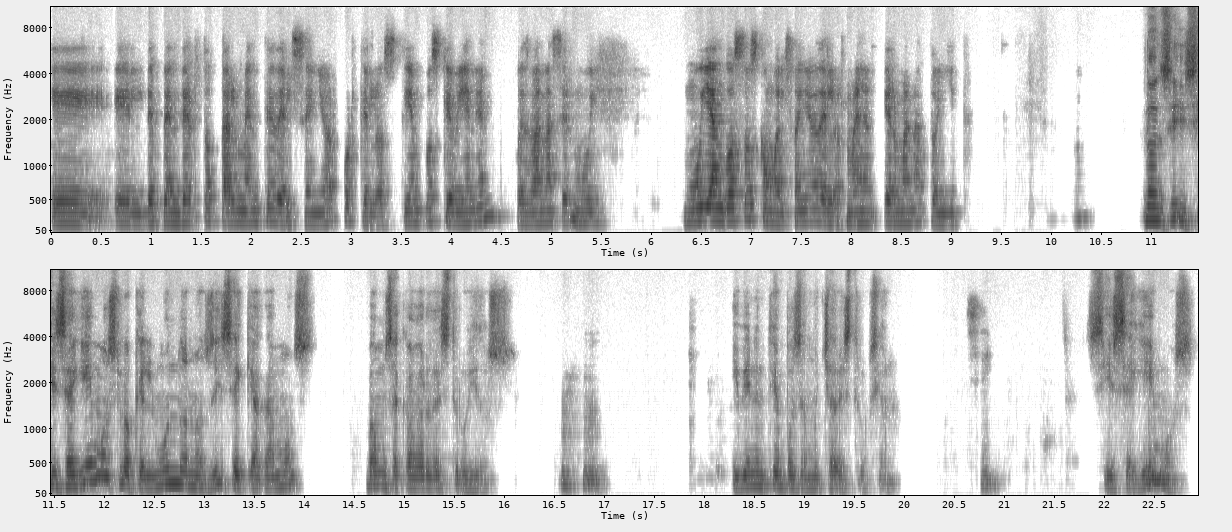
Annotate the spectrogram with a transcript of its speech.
eh, el depender totalmente del Señor, porque los tiempos que vienen, pues van a ser muy, muy angostos como el sueño de la hermana, hermana Toñita. No, sí, si seguimos lo que el mundo nos dice que hagamos, vamos a acabar destruidos. Uh -huh. Y vienen tiempos de mucha destrucción. Sí si seguimos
